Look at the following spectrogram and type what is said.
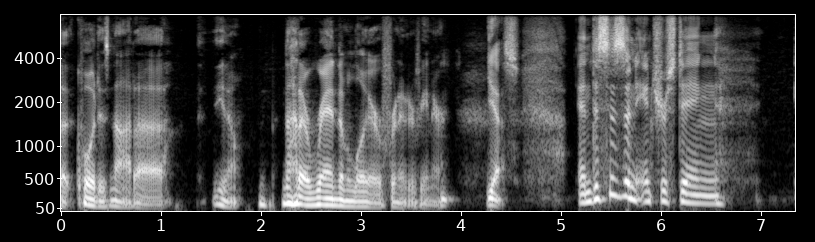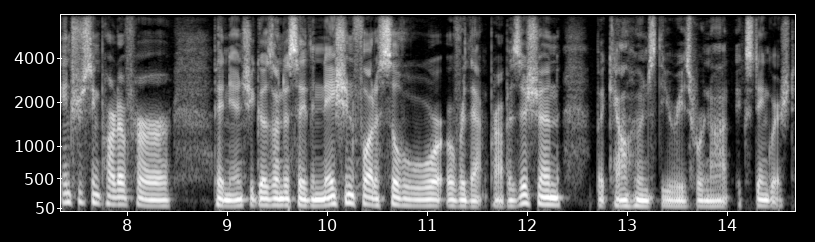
that quote is not a you know not a random lawyer for an intervener. Yes. And this is an interesting interesting part of her opinion. She goes on to say the nation fought a civil war over that proposition, but Calhoun's theories were not extinguished.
